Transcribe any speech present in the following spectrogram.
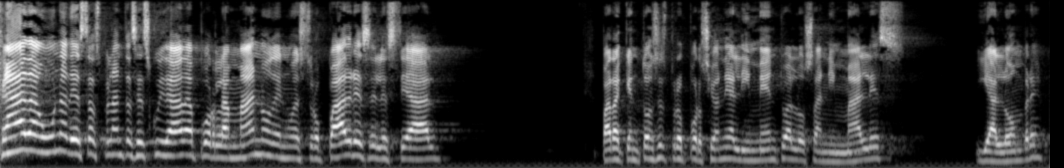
cada una de estas plantas es cuidada por la mano de nuestro Padre Celestial para que entonces proporcione alimento a los animales y al hombre.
